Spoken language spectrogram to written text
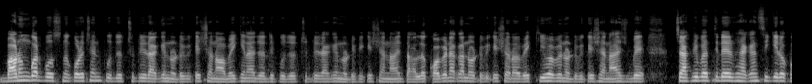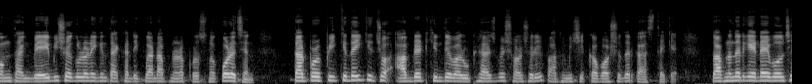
বারংবার প্রশ্ন করেছেন, পুজোর ছুটির আগে নোটিফিকেশন হবে কিনা? যদি পুজোর ছুটির আগে নোটিফিকেশন হয়, তাহলে কবে নাগাদ নোটিফিকেশন হবে? কীভাবে নোটিফিকেশন আসবে? চাকরি প্রার্থীদের ভ্যাকেন্সি কীরকম থাকবে? এই বিষয়গুলো নিয়ে কিন্তু একাধিকবার আপনারা প্রশ্ন করেছেন। তারপর প্রেক্ষিতেই কিছু আপডেট কিন্তু এবার উঠে আসবে সরাসরি প্রাথমিক শিক্ষা পর্ষদের কাছ থেকে। তো আপনাদেরকে এটাই বলছি,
